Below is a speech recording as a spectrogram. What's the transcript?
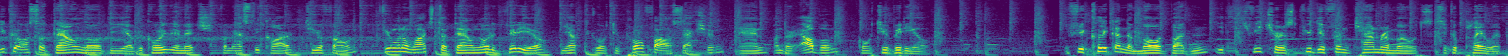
You could also download the uh, recorded image from SD card to your phone. If you want to watch the downloaded video, you have to go to profile section and under album, go to video. If you click on the mode button, it features a few different camera modes you could play with.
